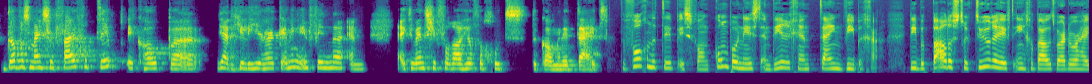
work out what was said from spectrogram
Dat was mijn survival tip. Ik hoop uh, ja, dat jullie hier herkenning in vinden. En ja, ik wens je vooral heel veel goeds de komende tijd. De volgende tip is van componist en dirigent Tijn Wiebega. Die bepaalde structuren heeft ingebouwd waardoor hij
